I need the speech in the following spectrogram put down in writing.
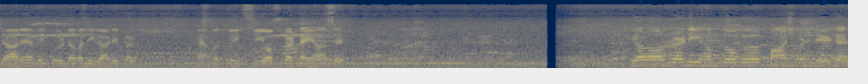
जा रहे हैं भाई कोयटा वाली गाड़ी पर। अहमद को सी ऑफ़ करना है यहाँ से। यार ऑलरेडी हम लोग पाँच मिनट लेट हैं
